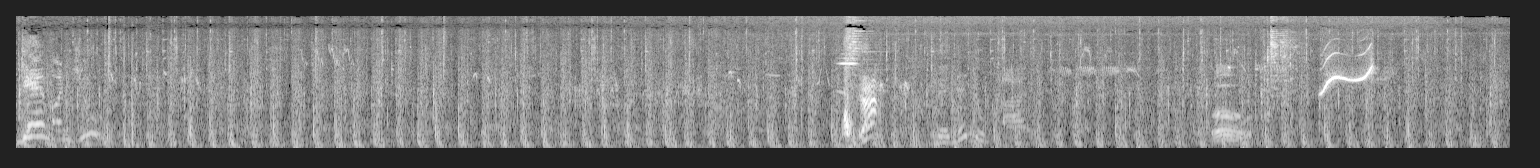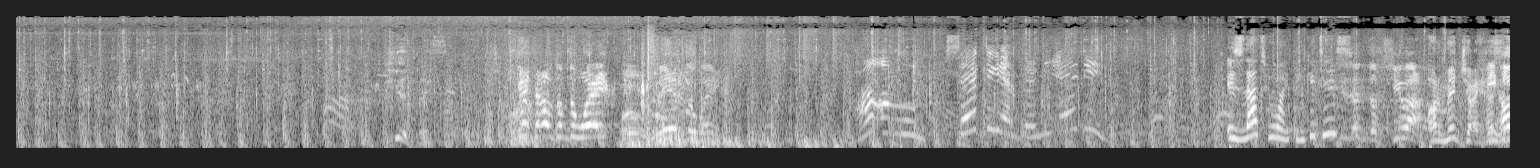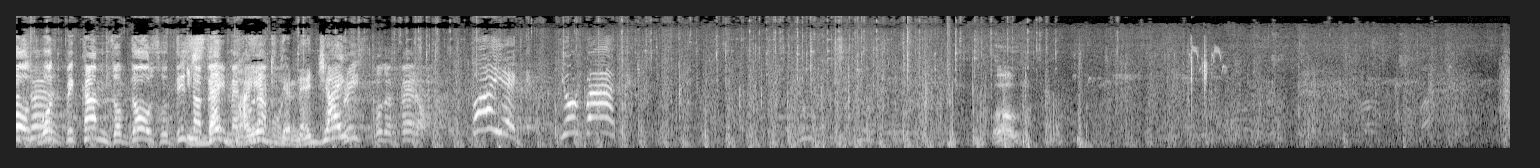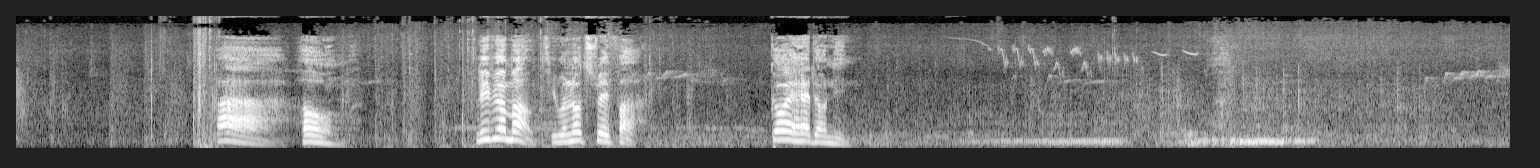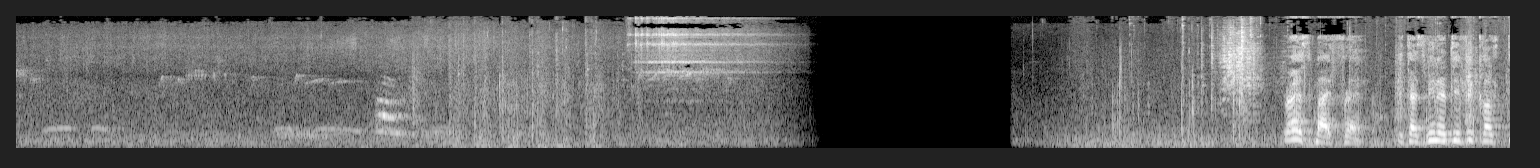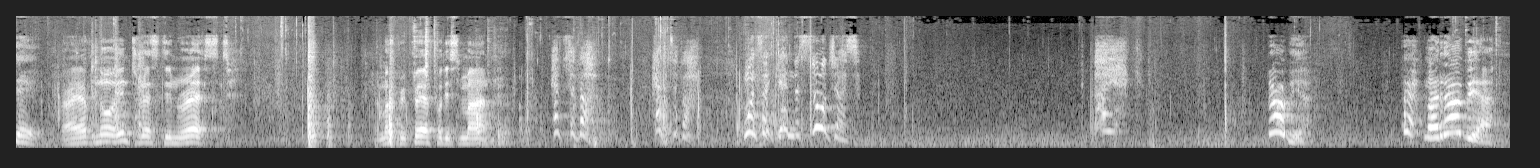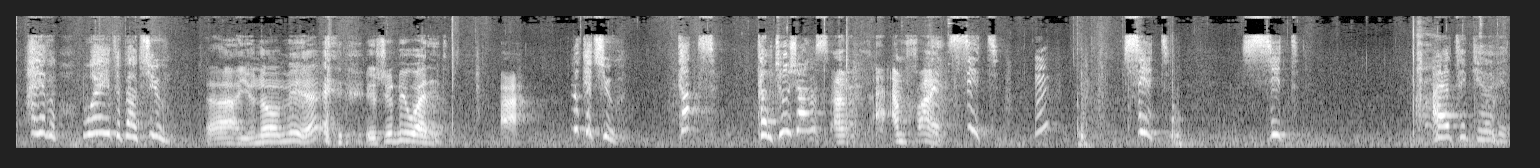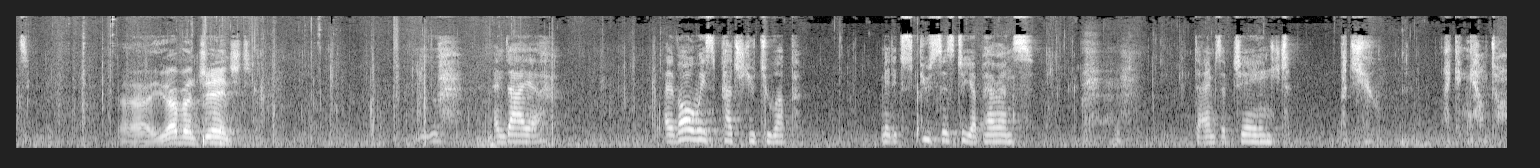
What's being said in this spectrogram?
Idiot! Damn on you! Whoa. Get out of the way! Clear the way. Ha'amun, setiyer beni eni. Is that who I think it is? Citizens of Siwa, Our Medjay has behold returned. what becomes of those who disobey Is that Bayek the Medjay? priest to the Pharaoh. Bayek, you're back! Whoa. Ah, home. Leave your mount. He will not stray far. Go ahead on in. Rest, my friend. It has been a difficult day. I have no interest in rest. I must prepare for this man. Hepzibah! Hepzibah! Once again, the soldiers! Bayek! Rabia! Eh, my Rabia! I have worried about you. Ah, you know me, eh? You should be worried. Ah, Look at you. Cuts, contusions. I'm, I'm fine. Sit. Hmm? Sit. Sit. I'll take care of it. Ah, you haven't changed. You and I, uh, I've always patched you two up. Made excuses to your parents. Times have changed, but you, I can count on.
